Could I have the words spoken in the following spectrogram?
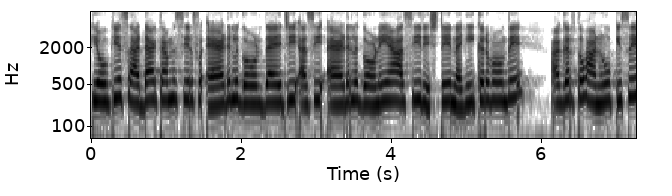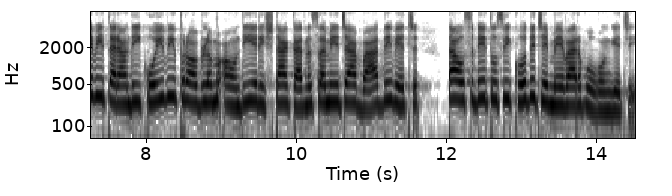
ਕਿਉਂਕਿ ਸਾਡਾ ਕੰਮ ਸਿਰਫ ਐਡ ਲਗਾਉਣ ਦਾ ਹੈ ਜੀ। ਅਸੀਂ ਐਡ ਲਗਾਉਣੇ ਆ, ਅਸੀਂ ਰਿਸ਼ਤੇ ਨਹੀਂ ਕਰਵਾਉਂਦੇ। ਅਗਰ ਤੁਹਾਨੂੰ ਕਿਸੇ ਵੀ ਤਰ੍ਹਾਂ ਦੀ ਕੋਈ ਵੀ ਪ੍ਰੋਬਲਮ ਆਉਂਦੀ ਹੈ, ਰਿਸ਼ਤਾ ਕਰਨ ਸਮੇਂ ਜਾਂ ਬਾਅਦ ਦੇ ਵਿੱਚ, ਤਾਂ ਉਸ ਦੇ ਤੁਸੀਂ ਖੁਦ ਜ਼ਿੰਮੇਵਾਰ ਹੋਵੋਗੇ ਜੀ।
